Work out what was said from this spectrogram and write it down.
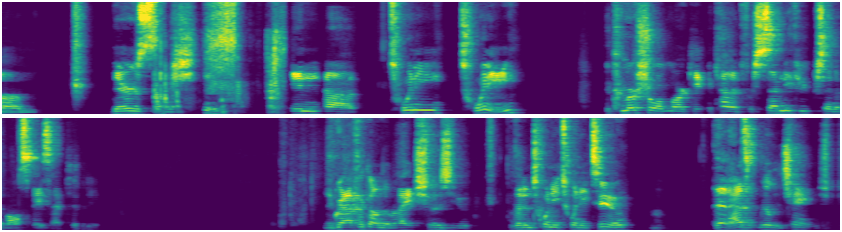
Um, there's in uh, 2020, the commercial market accounted for 73% of all space activity. The graphic on the right shows you that in 2022, that hasn't really changed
